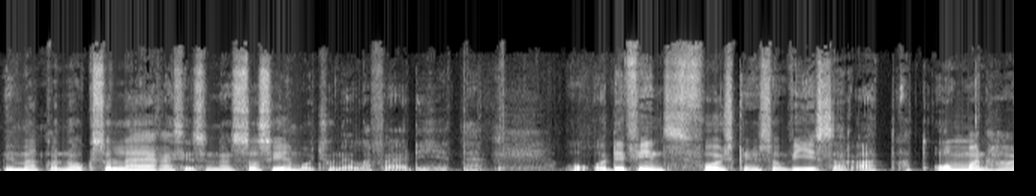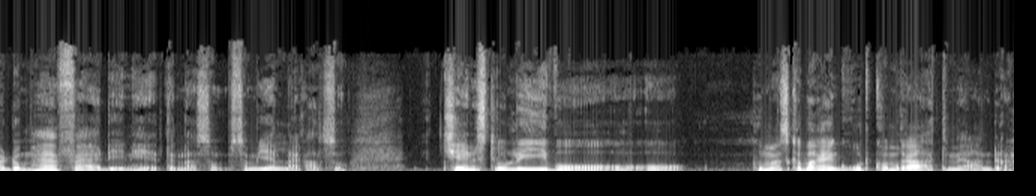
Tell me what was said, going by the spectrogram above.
men man kan också lära sig sådana socioemotionella färdigheter. Och, och, det finns forskning som visar att, att om man har de här färdigheterna som, som gäller alltså känsloliv och, och, och hur man ska vara en god kamrat med andra,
